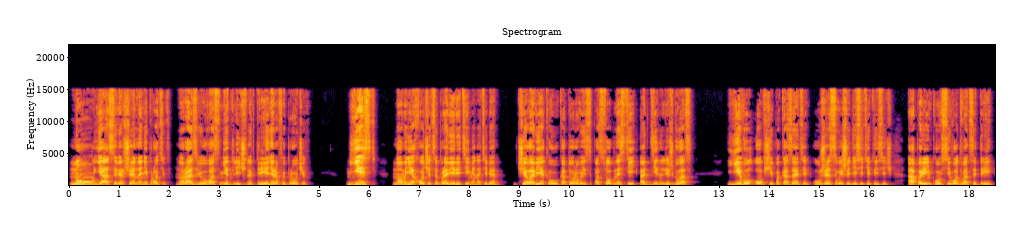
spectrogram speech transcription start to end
Ну, я совершенно не против, но разве у вас нет личных тренеров и прочих? Есть, но мне хочется проверить именно тебя. Человека, у которого из способностей один лишь глаз. Его общий показатель уже свыше 10 тысяч, а пареньков всего 23.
